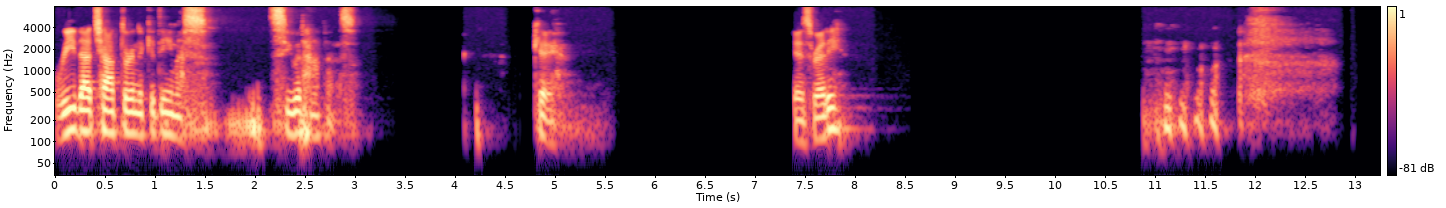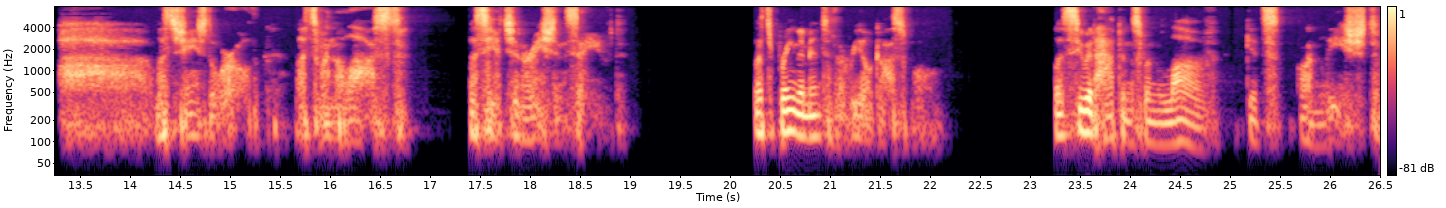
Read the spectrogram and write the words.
Read that chapter in Nicodemus. See what happens. Okay. You guys ready? Ah, let's change the world. Let's win the lost. Let's see a generation saved. Let's bring them into the real gospel. Let's see what happens when love gets unleashed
